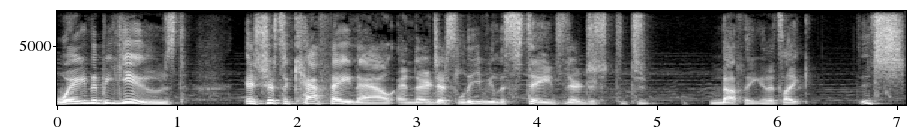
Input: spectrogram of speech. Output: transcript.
waiting to be used. It's just a cafe now, and they're just leaving the stage. They're just, just nothing, and it's like, it's,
